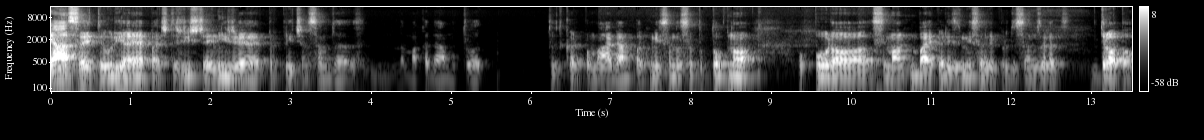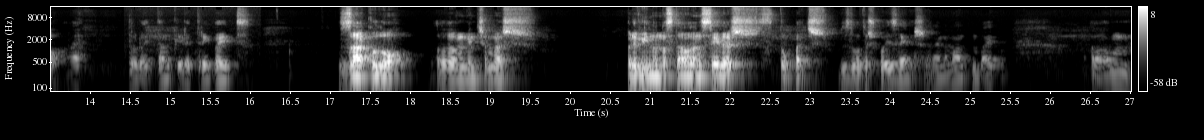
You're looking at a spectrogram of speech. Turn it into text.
ja, vse teorija je, pač težišče je niže, pripričan sem, da na Makadamu to tudi kar pomaga, ampak mislim, da so potopno oporo si mountain bikeri izmislili, predvsem zaradi dropov. Torej, tam, kjer je treba iti za kolo. Um, če imaš pravilno nastavljen sedež, to pač zelo težko izvedeš ne, na mountain bikeu. Um,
